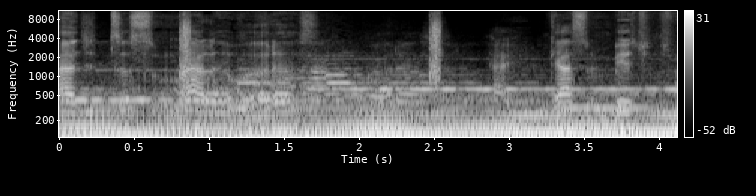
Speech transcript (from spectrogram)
I just took some with us. Got some bitch from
